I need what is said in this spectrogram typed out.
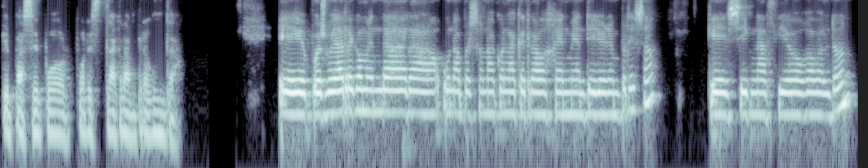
que pase por, por esta gran pregunta? Eh, pues voy a recomendar a una persona con la que trabajé en mi anterior empresa, que es Ignacio Gabaldón,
